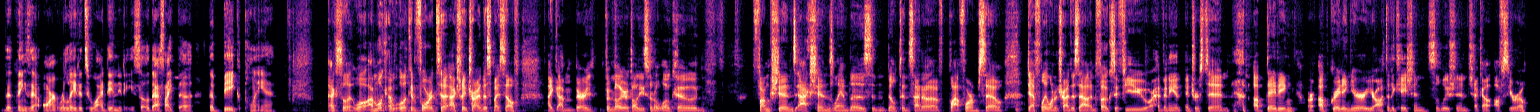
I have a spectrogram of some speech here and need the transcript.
the things that aren't related to identity so that's like the the big plan Excellent. Well, I'm, look, I'm looking forward to actually trying this myself. Like I'm very familiar with all these sort of low code functions, actions, lambdas, and built inside of platforms. So definitely want to try this out. And folks, if you have any interest in updating or upgrading your your authentication solution, check out Auth0.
